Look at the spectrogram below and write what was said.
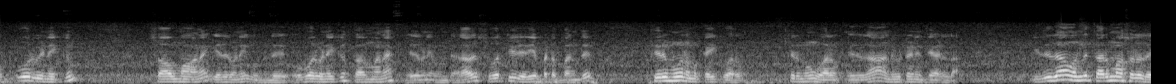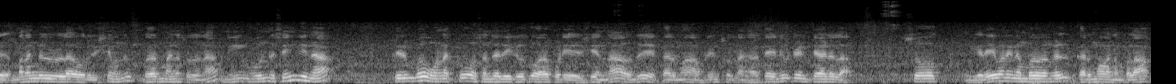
ஒவ்வொரு வினைக்கும் சமமான எதிர்வினை உண்டு. ஒவ்வொரு வினைக்கும் சமமான எதிர்வினை உண்டு. அதாவது சுவத்தில் எரியப்பட்ட பந்து திரும்பவும் நம்ம கைக்கு வரும். திரும்பவும் வரும். இதுதான் நியூட்டனின் தேடலாம் இதுதான் வந்து கர்மா சொல்லுது மதங்களில் உள்ள ஒரு விஷயம் வந்து கர்மா என்ன சொல்லுதுன்னா நீ ஒன்று செஞ்சினா திரும்ப உனக்கோ சந்ததிகளுக்கும் சந்ததிகளுக்கோ வரக்கூடிய விஷயம் தான் வந்து கர்மா அப்படின்னு சொல்கிறாங்க அடுத்த நியூட்டன் தேடலாம் ஸோ இறைவனை நம்புறவர்கள் கர்மாவை நம்பலாம்.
